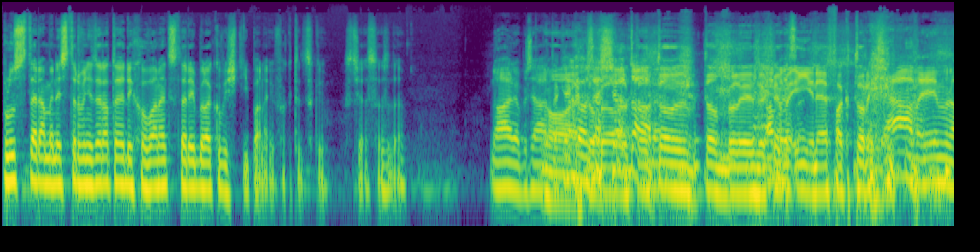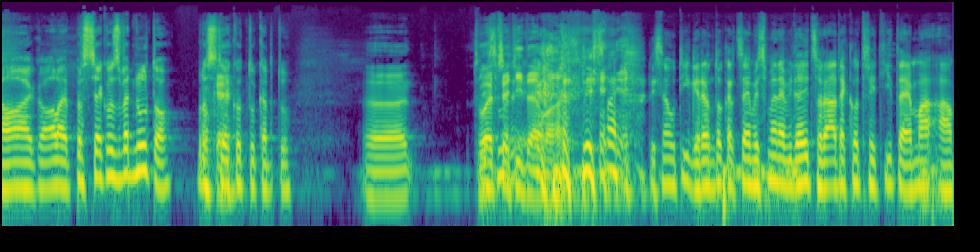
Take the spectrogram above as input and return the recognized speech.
Plus teda ministr vnitra tehdy Chovanec, který byl jako vyštípaný fakticky z ČSSD. No dobře, no, tak jako to řešil bylo, to, to, to, to byly, řekněme, i jiné faktory. Já vím, no, jako, ale prostě jako zvednul to. Prostě okay. jako tu kartu. Uh, Tvoje třetí jsme, téma. když, jsme, když jsme u té gerontokracie, my jsme neviděli, co dát jako třetí téma a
